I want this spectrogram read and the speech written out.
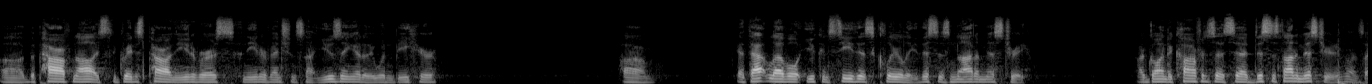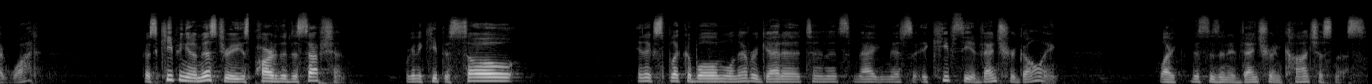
Uh, the power of knowledge the greatest power in the universe, and the intervention's not using it, or they wouldn't be here. Um, at that level, you can see this clearly. This is not a mystery. I've gone to conferences that said, This is not a mystery. And everyone's like, What? Because keeping it a mystery is part of the deception. We're going to keep this so inexplicable and we'll never get it, and it's magnificent. It keeps the adventure going like this is an adventure in consciousness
